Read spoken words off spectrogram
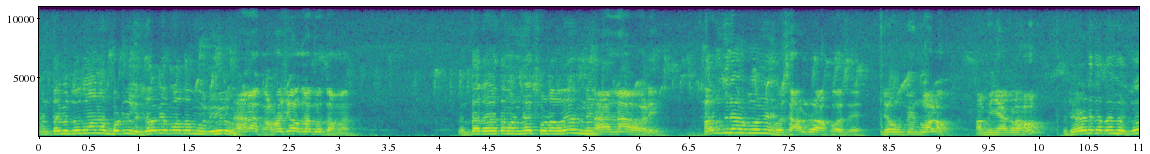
અને તમે જોતો આનો બટલો લીધો કે પાછો હું નીરું? ના ના ઘણો શોખ હતો તમારે. અત્યારે તમારે નહીં છોડાવો એમ ને? ના ના વળી. સારું જ રાખો ને. સારું રાખો છે. જો ઉપિંગ વાળો અમે નીકળા હો. રેડ કે તમે જો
